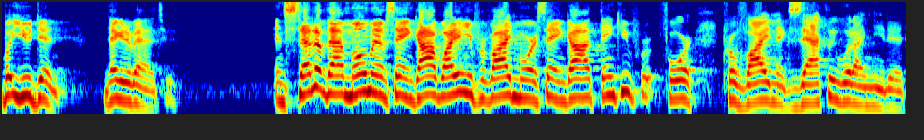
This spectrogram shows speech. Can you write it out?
but you didn't negative attitude. Instead of that moment of saying, God, why didn't you provide more? Saying, God, thank you for, for providing exactly what I needed,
